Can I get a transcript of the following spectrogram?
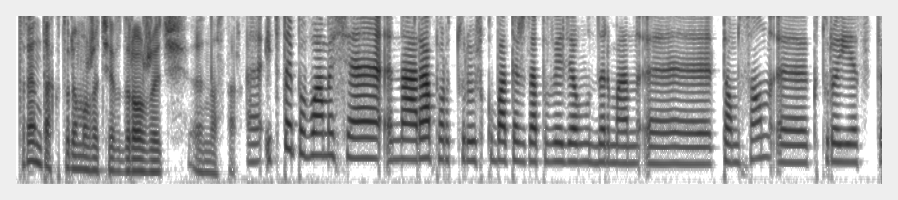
trendach, które możecie wdrożyć e, na start. I tutaj powołamy się na raport, który już Kuba też zapowiedział, Wunderman Thompson, który jest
